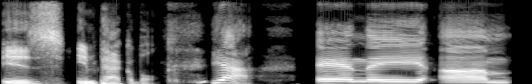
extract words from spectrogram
is impeccable. Yeah. And they um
